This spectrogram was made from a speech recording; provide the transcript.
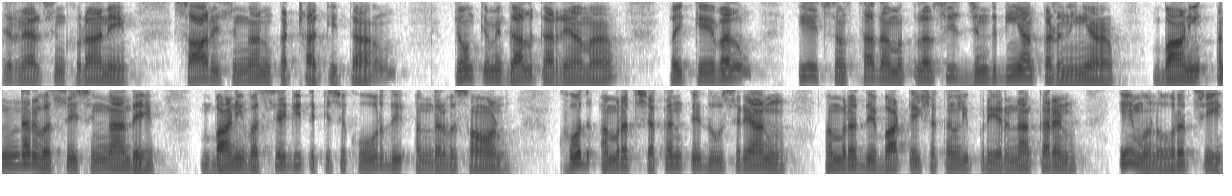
ਜਰਨੈਲ ਸਿੰਘ ਖੁਰਾ ਨੇ ਸਾਰੇ ਸਿੰਘਾਂ ਨੂੰ ਇਕੱਠਾ ਕੀਤਾ। ਕਿਉਂਕਿ ਮੈਂ ਗੱਲ ਕਰ ਰਿਹਾ ਵਾਂ? ਭਈ ਕੇਵਲ ਇਹ ਸੰਸਥਾ ਦਾ ਮਤਲਬ ਸੀ ਜ਼ਿੰਦਗੀਆਂ ਕੜਨੀਆਂ ਬਾਣੀ ਅੰਦਰ ਵਸੇ ਸਿੰਘਾਂ ਦੇ, ਬਾਣੀ ਵਸੇਗੀ ਤੇ ਕਿਸੇ ਹੋਰ ਦੇ ਅੰਦਰ ਵਸਾਉਣ। ਖੁਦ ਅੰਮ੍ਰਿਤ ਛਕਣ ਤੇ ਦੂਸਰਿਆਂ ਨੂੰ ਅੰਮ੍ਰਿਤ ਦੇ ਬਾਟੇ ਛਕਣ ਲਈ ਪ੍ਰੇਰਣਾ ਕਰਨ, ਇਹ ਮਨੋਰਥ ਸੀ।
